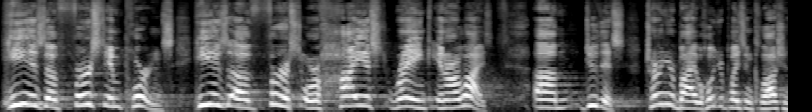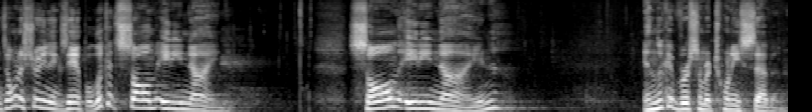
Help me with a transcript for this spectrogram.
he is of first importance. He is of first or highest rank in our lives. Um, do this. Turn your Bible, hold your place in Colossians. I want to show you an example. Look at Psalm 89. Psalm 89, and look at verse number 27.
